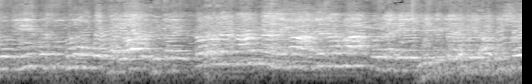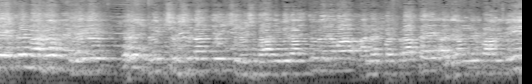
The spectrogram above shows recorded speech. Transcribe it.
सुदीप सुधूप फलार्पिते अभिषेक महमये ओम वृक्ष विषदांते शिवशुभादि विरांतु विरमा अनर्थ पर प्राप्त है अग्रम निपांगे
